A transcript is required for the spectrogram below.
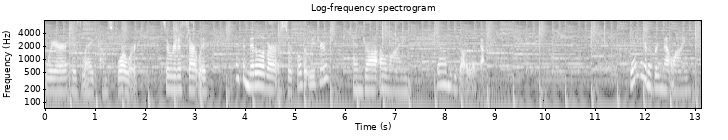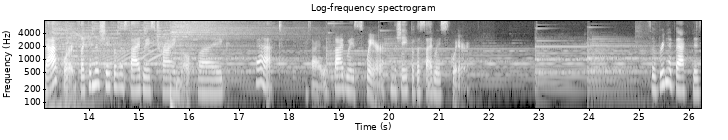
where his leg comes forward. So we're going to start with like the middle of our circle that we drew and draw a line down to the belly like that. Then we're going to bring that line backwards, like in the shape of a sideways triangle, like that. Sorry, the sideways square, in the shape of a sideways square. So bring it back this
